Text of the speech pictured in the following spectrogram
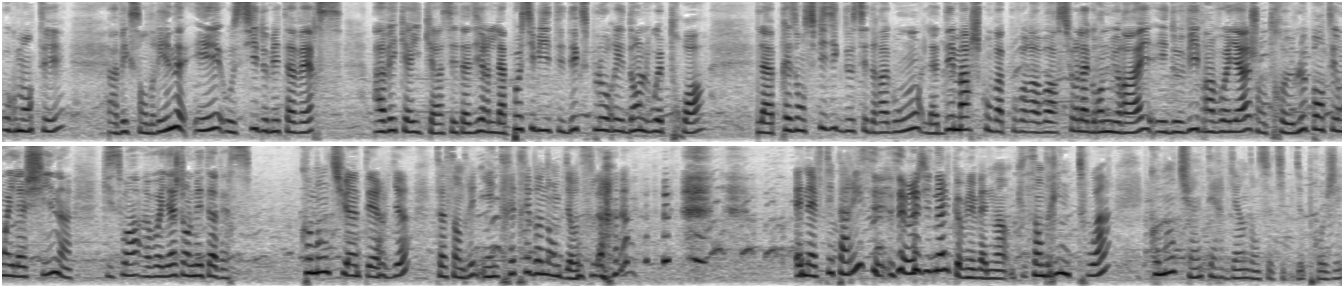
augmentée avec Sandrine et aussi de métaverse avec Aïka, c'est-à-dire la possibilité d'explorer dans le Web 3 la présence physique de ces dragons, la démarche qu'on va pouvoir avoir sur la Grande Muraille et de vivre un voyage entre le Panthéon et la Chine qui soit un voyage dans le métaverse. Comment tu interviens? Toi Sandrine, il y a une très très bonne ambiance là. NFT Paris, c'est original comme événement. Sandrine, toi, comment tu interviens dans ce type de projet?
